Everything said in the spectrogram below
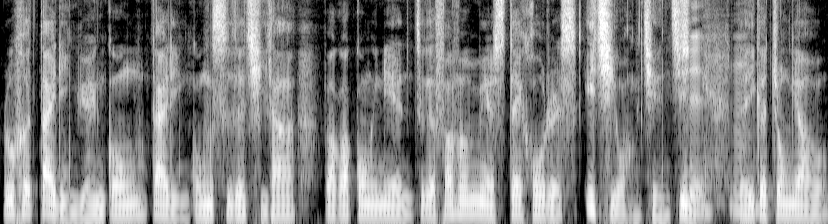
如何带领员工、带领公司的其他，包括供应链这个方方面面 stakeholders 一起往前进的一个重要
